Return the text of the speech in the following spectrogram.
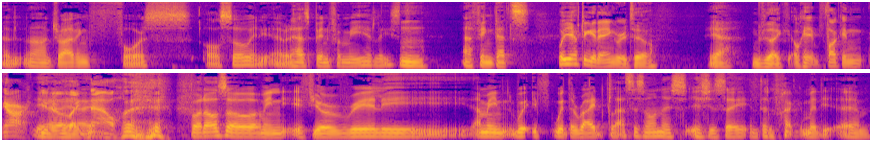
uh, driving force also. It, has been for me at least. I think that's, Well, you have to get angry too. yeah. You'd be like, okay, fucking, ah, you Yeah, know, yeah, like yeah. now. But also, I mean, if you're really, I mean, if with the right glasses on, as, as you say in Denmark, um,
